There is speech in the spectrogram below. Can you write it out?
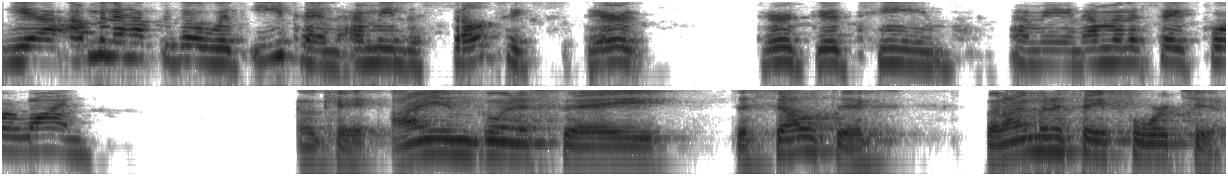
Yeah, I'm gonna have to go with Ethan. I mean, the Celtics, they're they're a good team. I mean, I'm gonna say four one. Okay, I am going to say the Celtics, but I'm going to say four two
